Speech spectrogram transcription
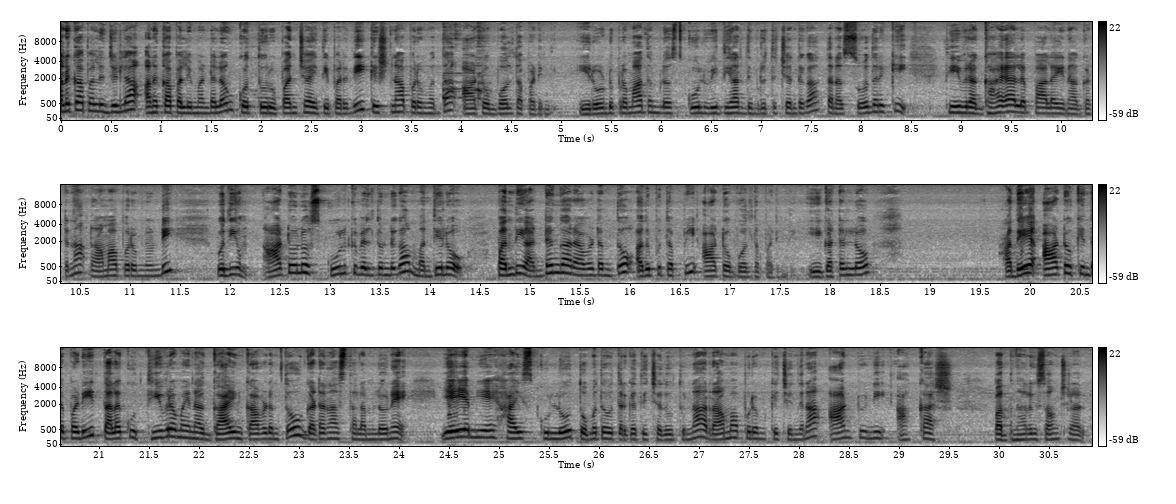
అనకాపల్లి జిల్లా అనకాపల్లి మండలం కొత్తూరు పంచాయతీ పరిధి కృష్ణాపురం వద్ద ఆటో బోల్తా పడింది. ఈ రోడ్డు ప్రమాదంలో స్కూల్ విద్యార్థి మృతి చెందగా తన సోదరికి తీవ్ర గాయాల పాలైన ఘటన రామాపురం నుండి ఉదయం ఆటోలో స్కూల్కి వెళ్తుండగా మధ్యలో పంది అడ్డంగా రావడంతో అదుపు తప్పి ఆటో బోల్తా పడింది. ఈ ఘటనలో అదే ఆటో కింద పడి తలకు తీవ్రమైన గాయం కావడంతో ఘటనా స్థలంలోనే ఏఎంఏ హై స్కూల్లో తొమ్మిదవ తరగతి చదువుతున్న రామాపురంకి చెందిన ఆంటోనీ ఆకాష్ పద్నాలుగు సంవత్సరాలు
